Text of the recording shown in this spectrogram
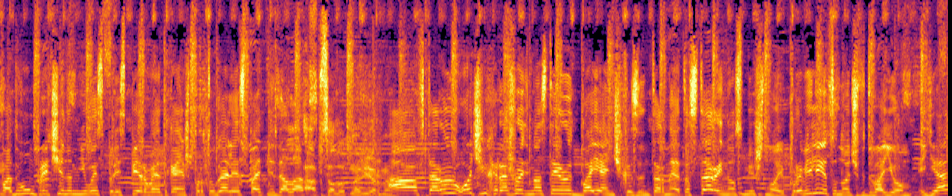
По двум причинам не выспались. Первая, это, конечно, Португалия спать не дала. Абсолютно верно. А вторую очень хорошо демонстрирует баянчик из интернета. Старый, но смешной. Провели эту ночь вдвоем. Я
